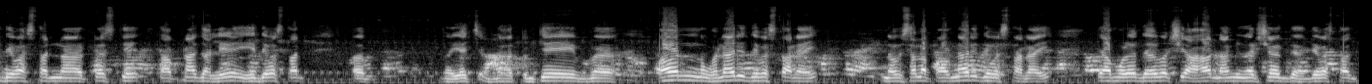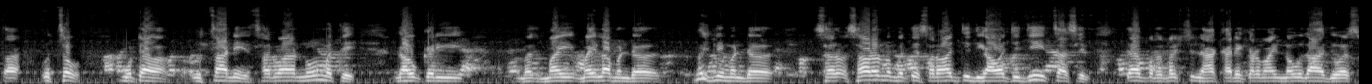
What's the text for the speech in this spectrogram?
देवस्थान ट्रस्टचे स्थापना झाले. हे देवस्थान याचे तुमचे पावन होणारे देवस्थान आहे. नवसाला पावणारे देवस्थान आहे. त्यामुळं दरवर्षी हा नामी नरसिंह देवस्थानचा उत्सव मोठ्या उत्साहाने सर्वानुमते गावकरी म- माई महिला मंडळ भजनी मंडळ सर्व सर्वानुमते सर्वांची गावाची जी इच्छा असेल त्या दृष्टीने हा कार्यक्रम आम्ही नऊ दहा दिवस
